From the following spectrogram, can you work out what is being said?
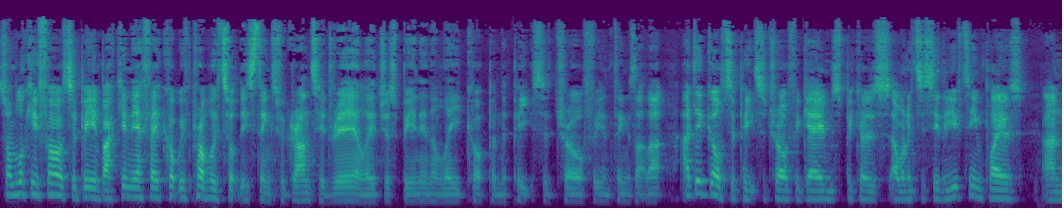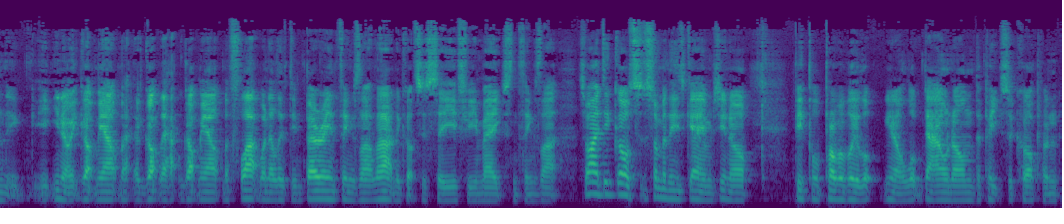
so I'm looking forward to being back in the FA Cup. We've probably took these things for granted, really, just being in the League Cup and the Pizza Trophy and things like that. I did go to Pizza Trophy games because I wanted to see the youth team players, and you know, it got me out. Got the, got me out the flat when I lived in Bury and things like that. And I got to see a few mates and things like that. So I did go to some of these games. You know, people probably look, you know, look down on the Pizza Cup, and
